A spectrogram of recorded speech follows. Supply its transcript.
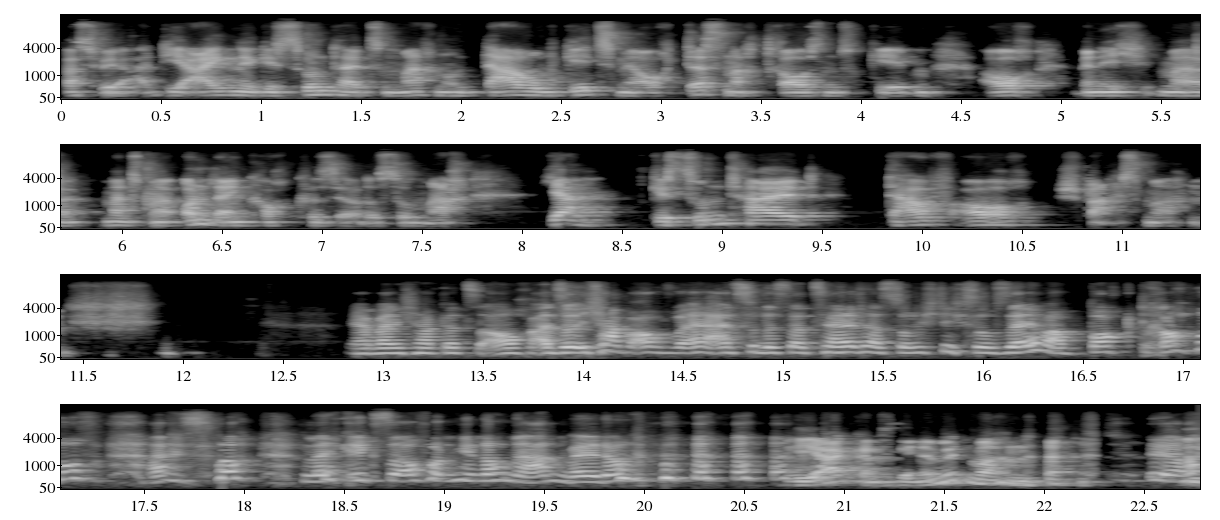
was für die eigene Gesundheit zu machen. Und darum geht es mir auch, das nach draußen zu geben. Auch wenn ich mal manchmal Online-Kochkurse oder so mache. Ja, Gesundheit darf auch Spaß machen. Ja, weil ich habe jetzt auch, also ich habe auch, äh, als du das erzählt hast, so richtig so selber Bock drauf. Also vielleicht kriegst du auch von mir noch eine Anmeldung. Ja, kannst gerne mitmachen. Ja,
